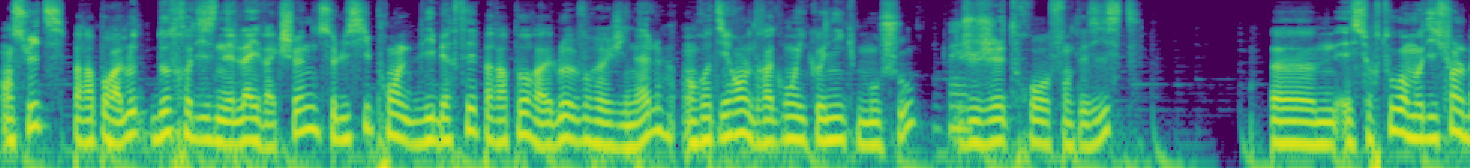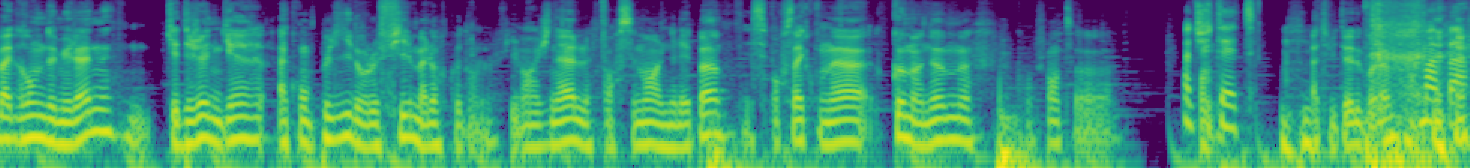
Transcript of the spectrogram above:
Ensuite, par rapport à d'autres Disney live action, celui-ci prend la liberté par rapport à l'œuvre originale en retirant le dragon iconique Mushu, Ouais. jugé trop fantaisiste, euh, et surtout en modifiant le background de Mulan, qui est déjà une guerre accomplie dans le film, alors que dans le film original, forcément, elle ne l'est pas. Et c'est pour ça qu'on a comme un homme qu'on chante euh, À tue-tête, à tue-tête, voilà. pour ma part.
